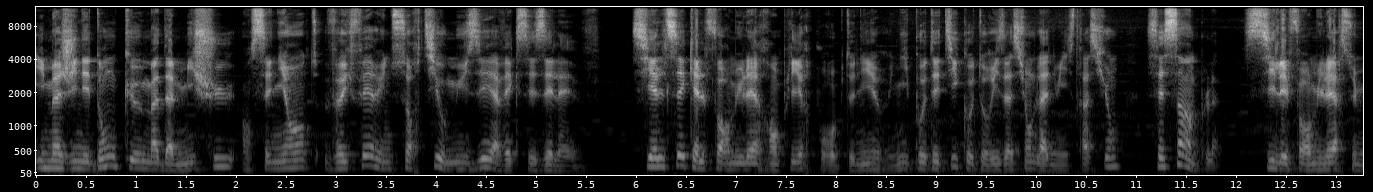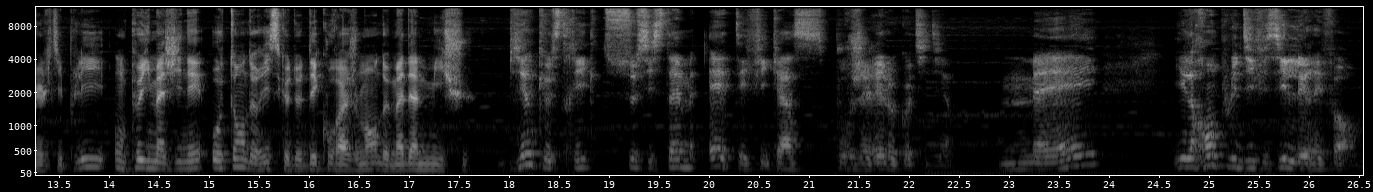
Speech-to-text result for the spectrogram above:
Imaginez donc que Madame Michu, enseignante, veuille faire une sortie au musée avec ses élèves. Si elle sait quel formulaire remplir pour obtenir une hypothétique autorisation de l'administration, c'est simple. Si les formulaires se multiplient, on peut imaginer autant de risques de découragement de Madame Michu. Bien que strict, ce système est efficace pour gérer le quotidien. Mais il rend plus difficile les réformes.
